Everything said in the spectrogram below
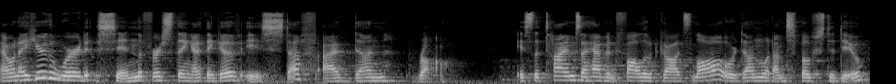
Now, when I hear the word sin, the first thing I think of is stuff I've done wrong. It's the times I haven't followed God's law or done what I'm supposed to do.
